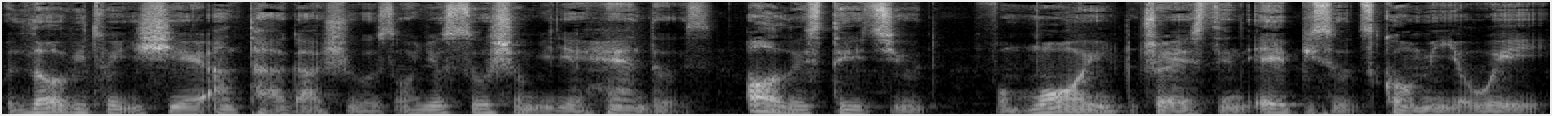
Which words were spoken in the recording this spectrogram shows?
we love it when you share and tag our shows on your social media handles. Always stay tuned for more interesting episodes coming your way.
